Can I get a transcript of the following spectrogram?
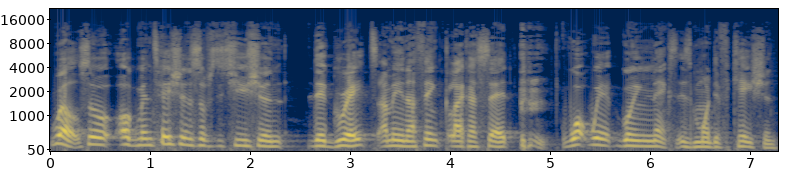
Well, so augmentation, and substitution, they're great. I mean, I think, like I said, what we're going next is modification.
